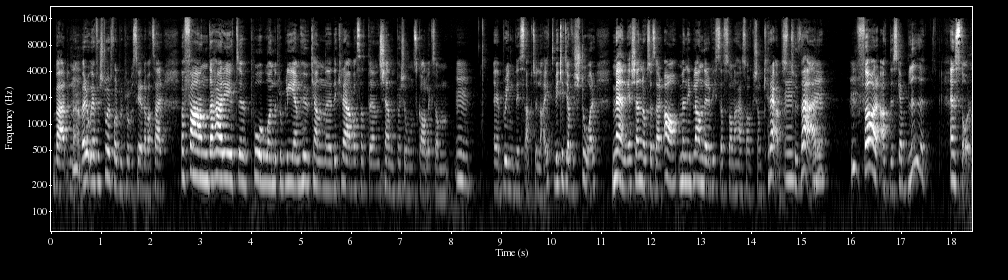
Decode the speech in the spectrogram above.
världen mm. över och jag förstår att folk blir provocerade av att så här, vad fan det här är ett eh, pågående problem, hur kan det krävas att en känd person ska liksom mm. eh, bring this up to light, vilket jag förstår. Men jag känner också så här, ja men ibland är det vissa sådana här saker som krävs, mm. tyvärr, mm. för att det ska bli en storm.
